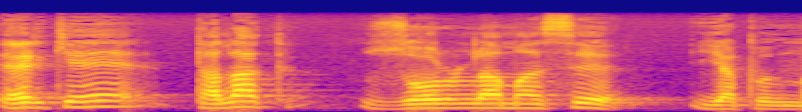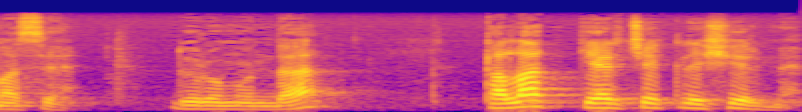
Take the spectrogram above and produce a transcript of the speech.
erkeğe talak zorlaması yapılması durumunda talak gerçekleşir mi?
